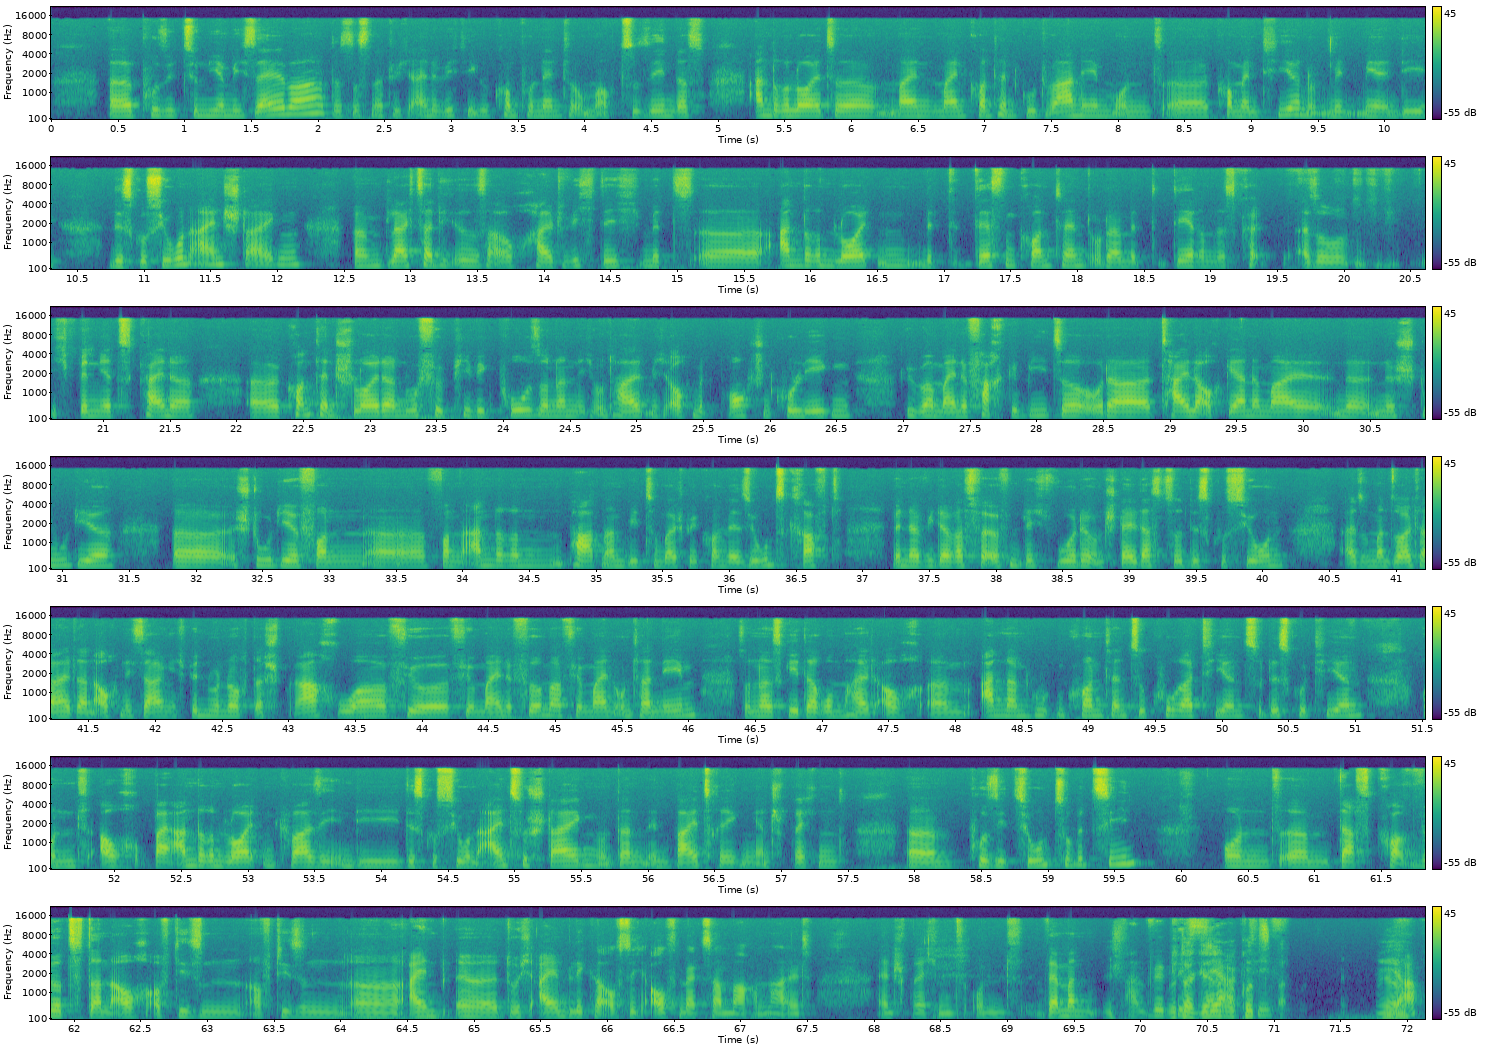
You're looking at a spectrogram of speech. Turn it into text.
äh, positioniere mich selber. Das ist natürlich eine wichtige Komponente, um auch zu sehen, dass andere Leute mein, mein Content gut wahrnehmen und äh, kommentieren und mit mir in die Diskussion einsteigen. Ähm, gleichzeitig ist es auch halt wichtig, mit äh, anderen Leuten, mit dessen Content oder mit deren es, also ich bin jetzt keine äh, Content-Schleuder nur für Pivik Pro, sondern ich unterhalte mich auch mit Branchenkollegen über meine Fachgebiete oder teile auch gerne mal eine, eine Studie, äh, Studie von, äh, von anderen Partnern, wie zum Beispiel Konversionskraft, wenn da wieder was veröffentlicht wurde und stelle das zur Diskussion. Also man sollte halt dann auch nicht sagen, ich bin nur noch das Sprachrohr für, für meine Firma, für mein Unternehmen, sondern es geht darum, halt auch ähm, anderen guten Content zu kuratieren, zu diskutieren und auch bei anderen Leuten quasi in die Diskussion einzusteigen und dann in Beiträgen entsprechend ähm, Position zu beziehen. Und ähm, das wird dann auch auf diesen, auf diesen äh, ein, äh, durch Einblicke auf sich aufmerksam machen halt entsprechend. Und wenn man ich wirklich da gerne aktiv, kurz, ja. ja.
